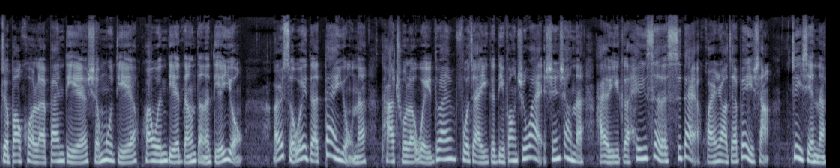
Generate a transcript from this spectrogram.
这包括了斑蝶、神木蝶、环纹蝶等等的蝶蛹。而所谓的带蛹呢，它除了尾端附在一个地方之外，身上呢还有一个黑色的丝带环绕在背上。这些呢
